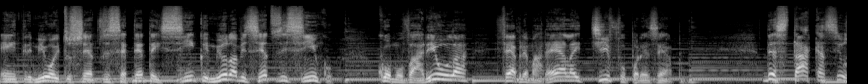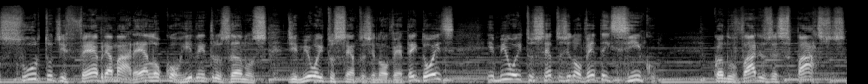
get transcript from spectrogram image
entre 1875 e 1905, como varíola, febre amarela e tifo, por exemplo. Destaca-se o surto de febre amarela ocorrido entre os anos de 1892 e 1895, quando vários espaços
